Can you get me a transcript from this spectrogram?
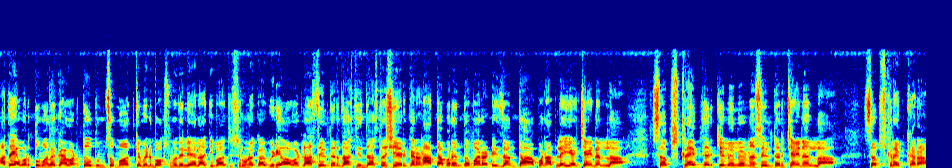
आता यावर तुम्हाला काय वाटतं? तुमचं मत कमेंट बॉक्समध्ये लिहायला अजिबात विसरू नका. व्हिडिओ आवडला असेल तर जास्तीत जास्त शेअर करा आणि आतापर्यंत मराठी जाणता आपण आपल्या या चॅनलला सबस्क्राईब जर केलेलं नसेल तर चॅनलला सबस्क्राईब करा.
